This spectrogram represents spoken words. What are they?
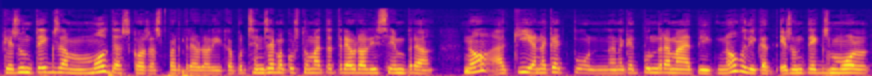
que és un text amb moltes coses per treure-li, que potser ens hem acostumat a treure-li sempre, no?, aquí, en aquest punt, en aquest punt dramàtic, no? Vull dir que és un text molt,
